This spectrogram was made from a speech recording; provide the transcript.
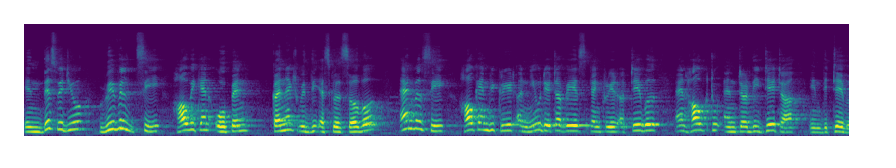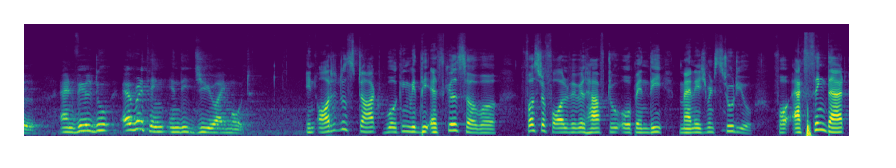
In this video, we will see how we can open, connect with the SQL Server and we'll see how can we create a new database, can create a table and how to enter the data in the table. And we will do everything in the GUI mode. In order to start working with the SQL Server, First of all, we will have to open the Management Studio. For accessing that,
